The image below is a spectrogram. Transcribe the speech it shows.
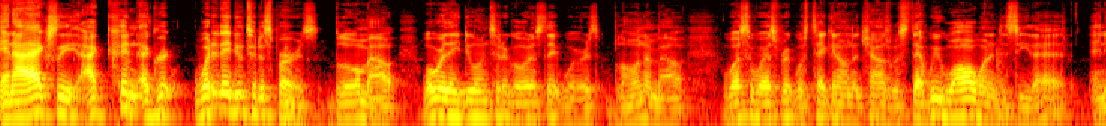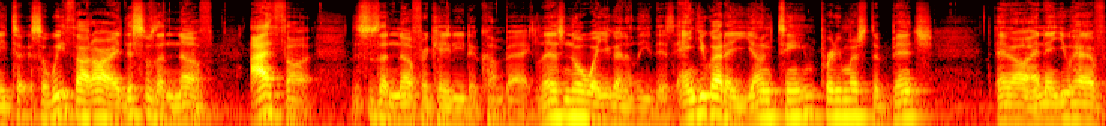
And I actually I couldn't agree. What did they do to the Spurs? Blew them out. What were they doing to the Golden State Warriors? Blowing them out. Russell Westbrook was taking on the challenge with Steph. We all wanted to see that, and he took. So we thought, all right, this was enough. I thought this was enough for KD to come back. There's no way you're going to leave this. And you got a young team, pretty much the bench. You know, and then you have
